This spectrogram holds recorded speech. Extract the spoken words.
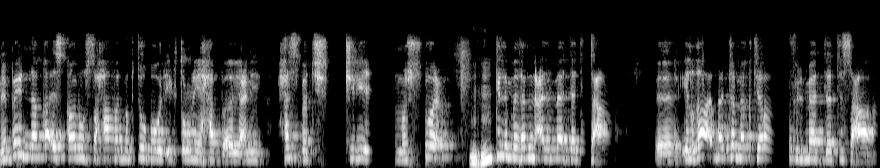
من بين نقائص قانون الصحافة المكتوبة والإلكترونية حب يعني حسب تشريع المشروع. نتكلم مثلا عن المادة 9 آه، إلغاء ما تم اقتراحه في المادة 9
